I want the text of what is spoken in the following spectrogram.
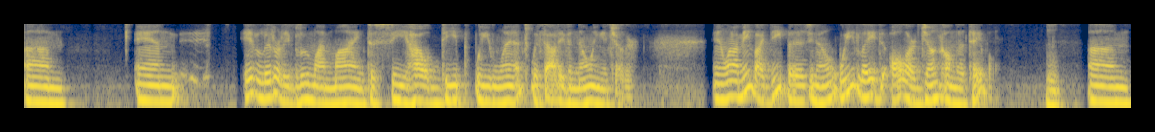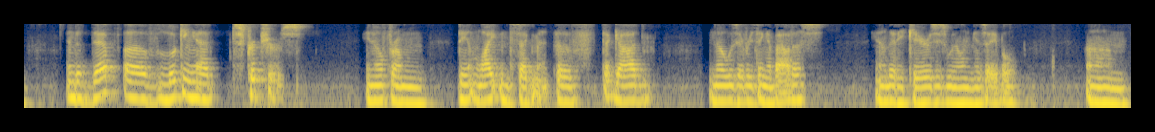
Um, and it literally blew my mind to see how deep we went without even knowing each other. And what I mean by deep is, you know, we laid all our junk on the table. Um, and the depth of looking at scriptures, you know, from the enlightened segment of that God knows everything about us, you know, that He cares, He's willing, He's able. Um,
